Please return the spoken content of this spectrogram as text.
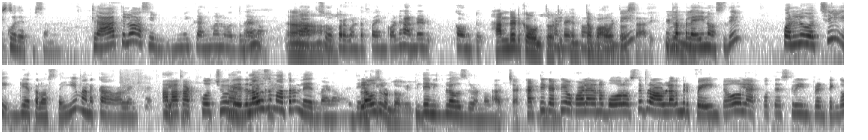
ఎక్కువ తెప్పిస్తాను క్లాత్లో అసలు మీకు అనుమానం వద్దు మేడం. సూపర్గా ఉంటుంది fine quality hundred count. Hundred count తోటి 100 ఎంత బాగుందో సారీ. ఇట్లా ప్లెయిన్ వస్తుంది. పళ్ళు వచ్చి గీతలు వస్తాయి మనకు కావాలంటే అలా కట్టుకోవచ్చు లేదా బ్లౌజ్ మాత్రం లేదు మేడం. బ్లౌజులు ఉండవు దీనికి బ్లౌజులు ఉండవు. అచ్చా. కట్టి కట్టి ఒకవేళ ఏమైనా బోర్ వస్తే ఇప్పుడు ఆవిడలాగా మీరు పెయింటో లేకపోతే స్క్రీన్ ప్రింటింగ్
